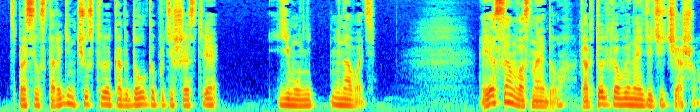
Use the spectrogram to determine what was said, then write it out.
— спросил Старыгин, чувствуя, как долго путешествие ему не миновать. «Я сам вас найду, как только вы найдете чашу».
